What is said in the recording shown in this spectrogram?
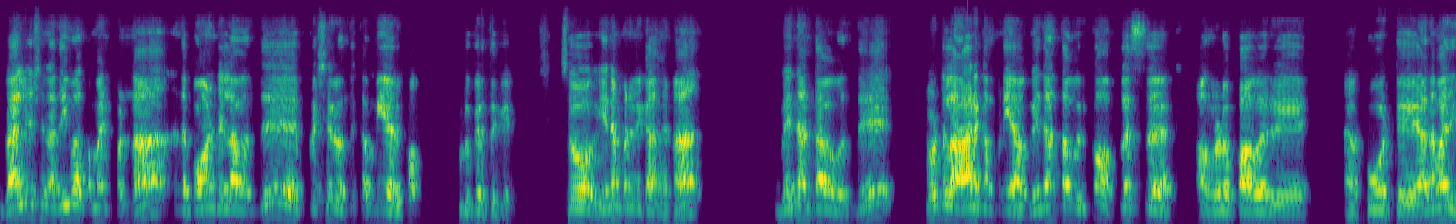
வேல்யூஷன் அதிகமா கமெண்ட் பண்ணா அந்த பாண்ட் எல்லாம் வந்து ப்ரெஷர் வந்து கம்மியா இருக்கும் கொடுக்கறதுக்கு. ஸோ என்ன பண்ணிருக்காங்கன்னா வேதாந்தாவை வந்து டோட்டலா ஆறு கம்பெனியா வேதாந்தாவும் இருக்கும் பிளஸ் அவங்களோட பவரு போட்டு அந்த மாதிரி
